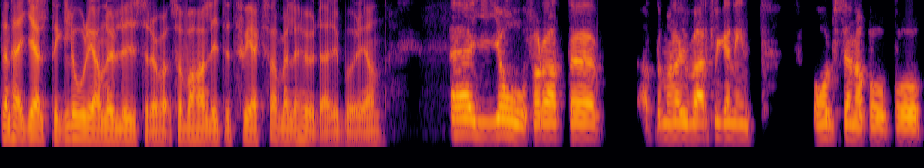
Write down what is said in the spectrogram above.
den här hjälteglorian nu lyser så var han lite tveksam, eller hur, där i början? Eh, jo, för att, eh, att de har ju verkligen inte oddsen på, på,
